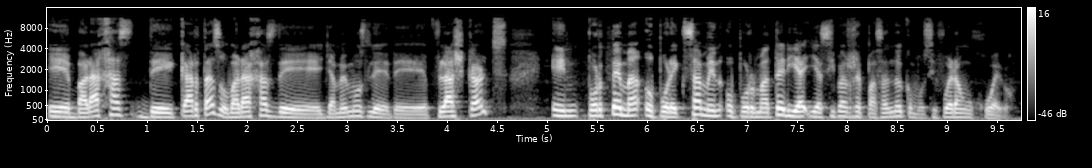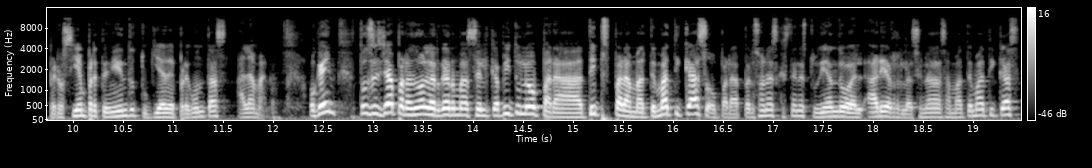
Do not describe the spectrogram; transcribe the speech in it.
eh, barajas de cartas o barajas de, llamémosle, de flashcards en, por tema o por examen o por materia y así vas repasando como si fuera un juego, pero siempre teniendo tu guía de preguntas a la mano. ¿Ok? Entonces ya para no alargar más el capítulo, para tips para matemáticas o para personas que estén estudiando áreas relacionadas a matemáticas,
